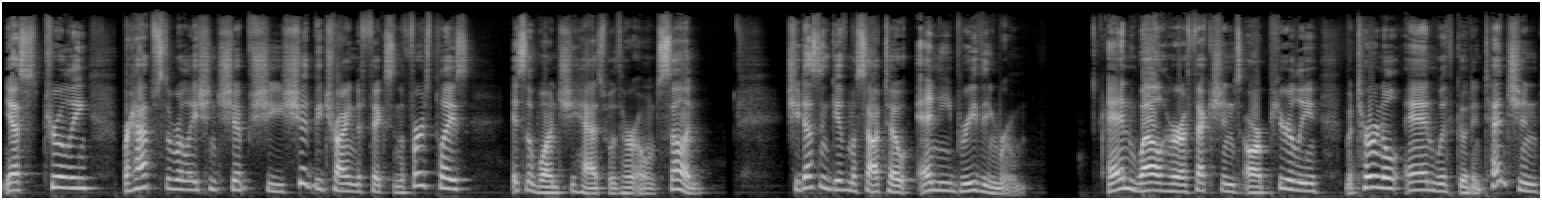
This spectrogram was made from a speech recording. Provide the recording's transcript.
Yes, truly, perhaps the relationship she should be trying to fix in the first place is the one she has with her own son. She doesn't give Masato any breathing room. And while her affections are purely maternal and with good intention,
